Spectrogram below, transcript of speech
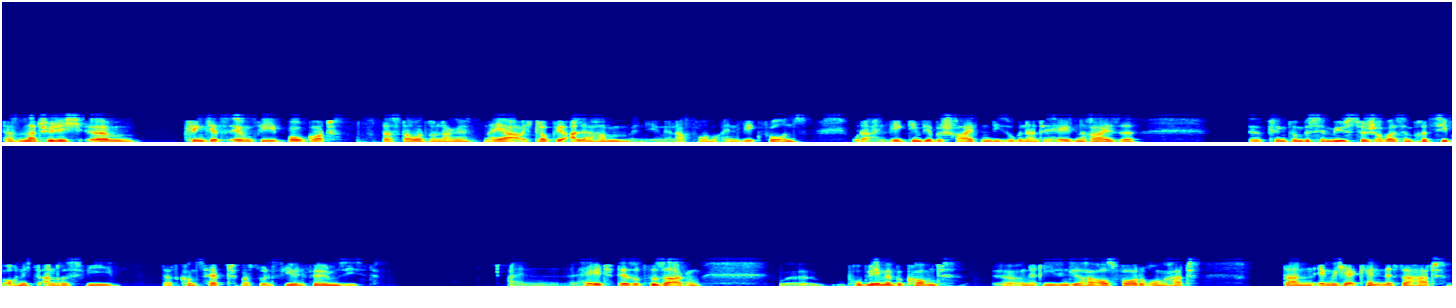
das ist natürlich, ähm, klingt jetzt irgendwie, oh Gott, das dauert so lange. Naja, aber ich glaube, wir alle haben in irgendeiner Form einen Weg vor uns oder einen Weg, den wir beschreiten, die sogenannte Heldenreise. Äh, klingt so ein bisschen mystisch, aber ist im Prinzip auch nichts anderes wie das Konzept, was du in vielen Filmen siehst. Ein Held, der sozusagen äh, Probleme bekommt, äh, eine riesige Herausforderung hat, dann irgendwelche Erkenntnisse hat,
